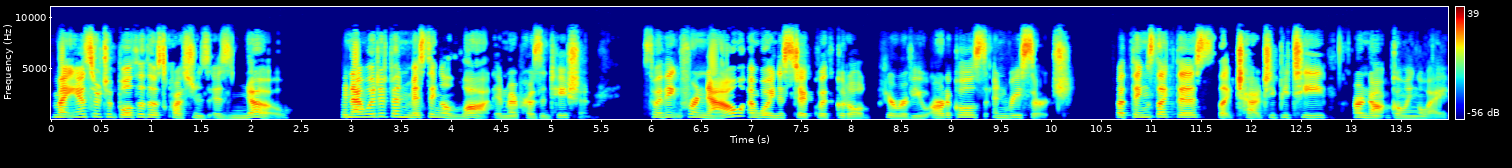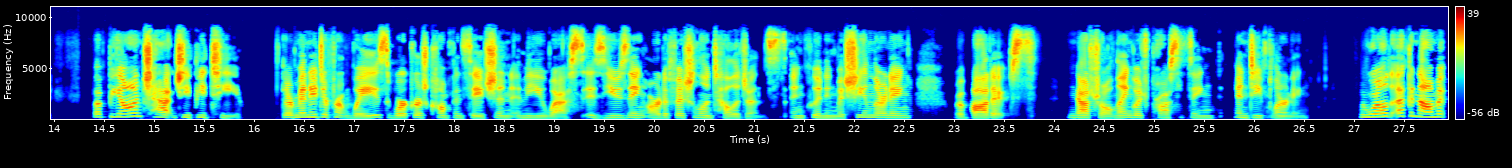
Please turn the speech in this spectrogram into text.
My answer to both of those questions is no, and I would have been missing a lot in my presentation. So I think for now, I'm going to stick with good old peer review articles and research. But things like this, like ChatGPT, are not going away. But beyond ChatGPT, there are many different ways workers' compensation in the US is using artificial intelligence, including machine learning, robotics, natural language processing, and deep learning. The World Economic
